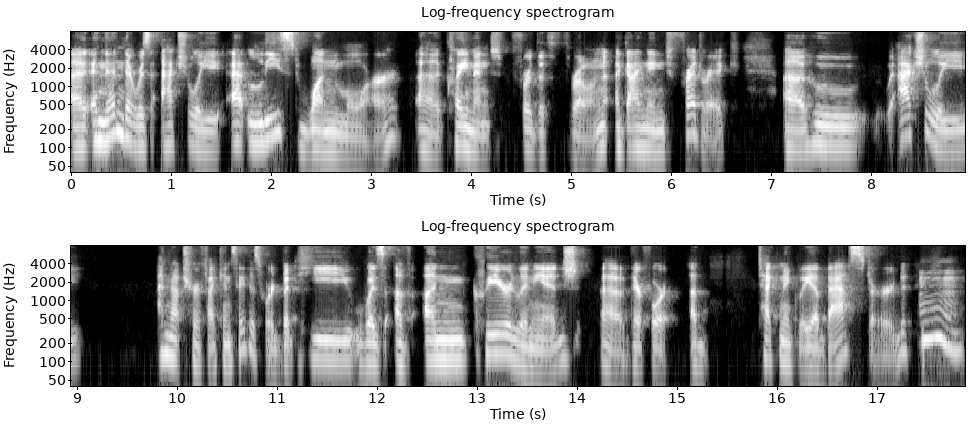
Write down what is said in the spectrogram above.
uh, and then there was actually at least one more uh, claimant for the throne, a guy named Frederick, uh, who actually, I'm not sure if I can say this word, but he was of unclear lineage, uh, therefore, a, technically a bastard. Mm.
